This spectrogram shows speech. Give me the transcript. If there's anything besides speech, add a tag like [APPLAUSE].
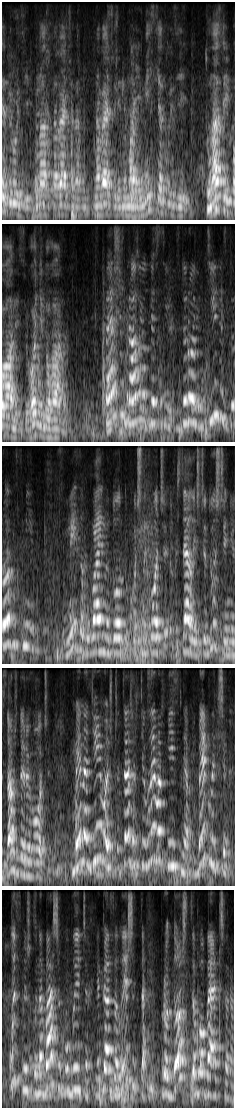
Друзі, у нас на вечір, на вечорі немає місця тузі. Настрій поганий, сьогодні догана. Перше правило для всіх здорові тілі, здоровий сміх. Сумний забуває нудоту, хоч не хоче, веселий ще дужче, ніж завжди регоче. Ми надіємося, що ця жартівлива пісня викличе усмішку на ваших обличчях, яка залишиться впродовж цього вечора.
